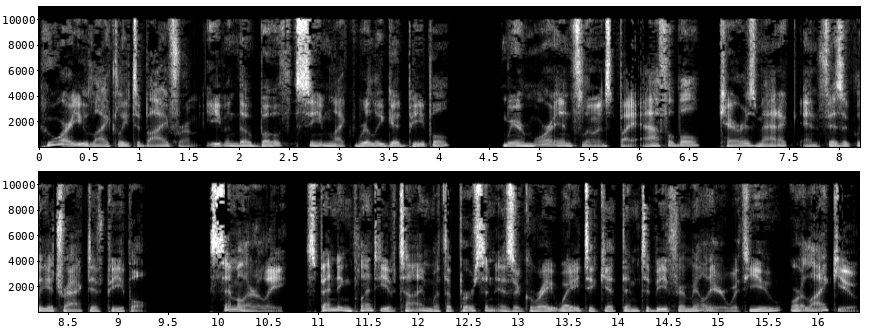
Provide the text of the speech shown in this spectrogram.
who are you likely to buy from even though both seem like really good people? We are more influenced by affable, charismatic, and physically attractive people. Similarly, spending plenty of time with a person is a great way to get them to be familiar with you or like you.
